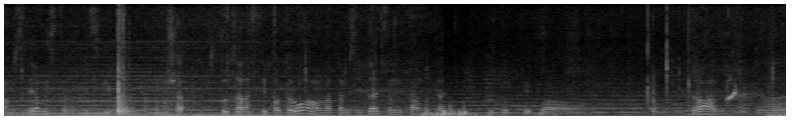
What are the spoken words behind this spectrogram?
Там що тут зараз типа дорога, вона там зійдеться, але там опять йдуть типа трави. Тому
